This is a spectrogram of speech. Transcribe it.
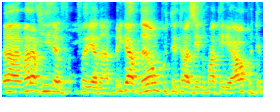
Ah, maravilha, Floriana. Brigadão por ter trazido material, por ter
